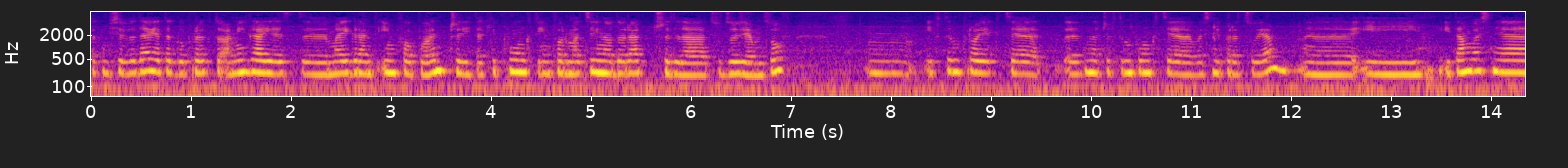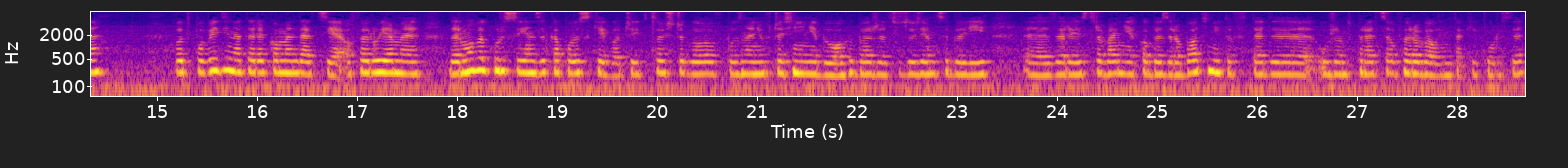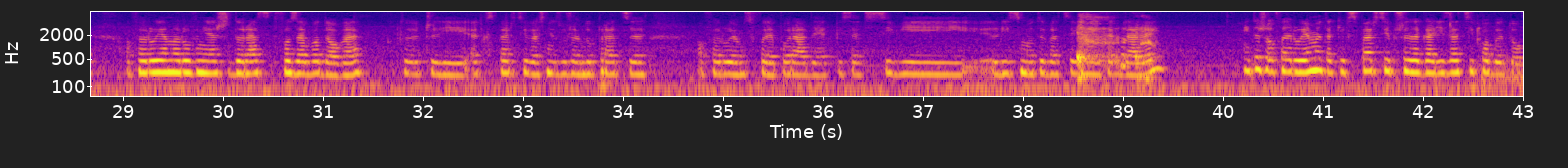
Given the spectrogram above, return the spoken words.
tak mi się wydaje, tego projektu Amiga jest e, Migrant Info Point, czyli taki punkt informacyjno-doradczy dla cudzoziemców. Mm, I w tym projekcie, e, znaczy w tym punkcie właśnie pracuję i, i tam właśnie w odpowiedzi na te rekomendacje oferujemy darmowe kursy języka polskiego, czyli coś, czego w Poznaniu wcześniej nie było, chyba że cudzoziemcy byli E, zarejestrowani jako bezrobotni, to wtedy Urząd Pracy oferował im takie kursy. Oferujemy również doradztwo zawodowe, czyli eksperci właśnie z Urzędu Pracy oferują swoje porady, jak pisać CV, list motywacyjny. Tak I też oferujemy takie wsparcie przy legalizacji pobytu,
